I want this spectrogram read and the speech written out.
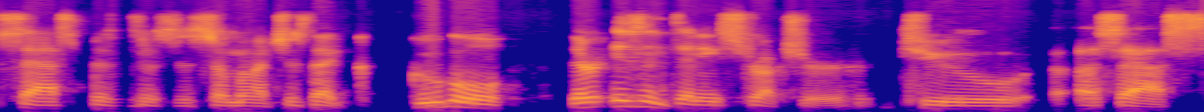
SaaS businesses so much is that Google there isn't any structure to a SaaS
